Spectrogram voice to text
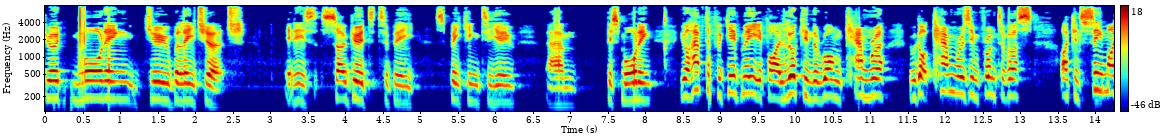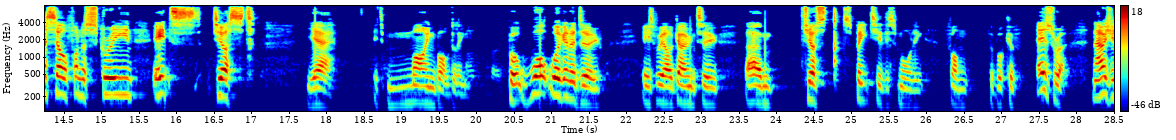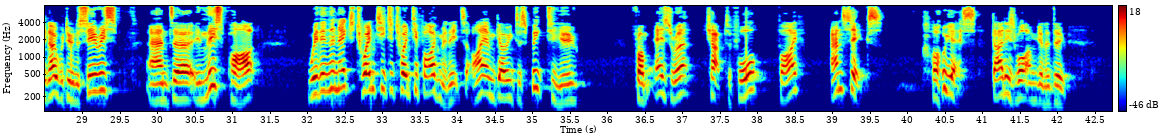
good morning, Jubilee Church. It is so good to be speaking to you um, this morning. You'll have to forgive me if I look in the wrong camera. We've got cameras in front of us. I can see myself on a screen. It's just, yeah, it's mind boggling. But what we're going to do is we are going to um, just speak to you this morning from the book of Ezra. Now, as you know, we're doing a series, and uh, in this part, within the next 20 to 25 minutes, I am going to speak to you from Ezra chapter 4, 5, and 6. Oh, yes, that is what I'm going to do.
